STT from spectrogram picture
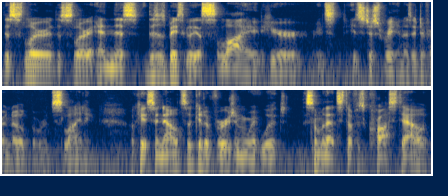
this slur, this slur, and this. This is basically a slide here. It's it's just written as a different note, but we're sliding. Okay, so now let's look at a version where, which some of that stuff is crossed out.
